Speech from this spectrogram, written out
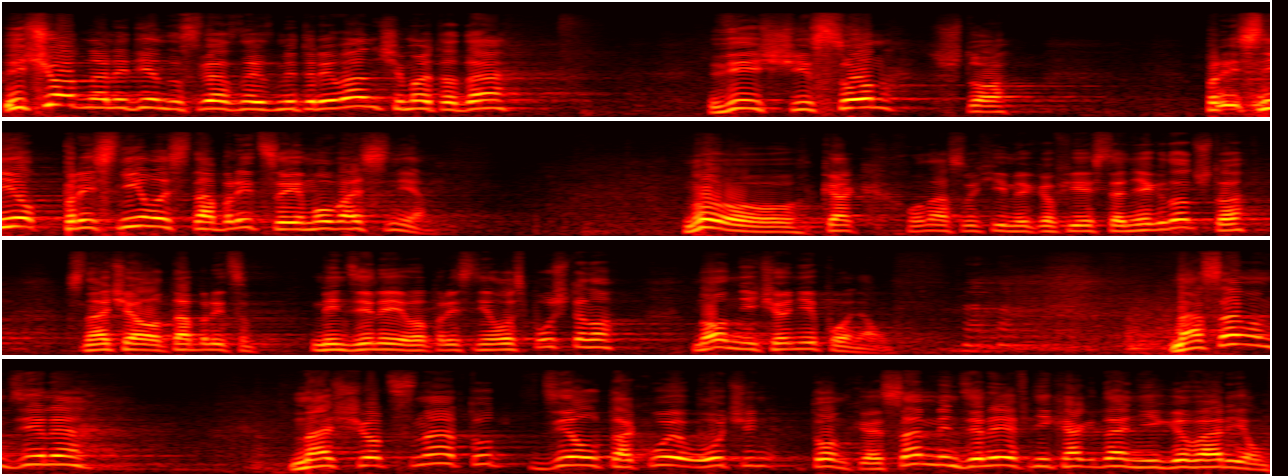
Еще одна легенда, связанная с Дмитрием Ивановичем, это, да, вещий сон, что приснил, приснилась таблица ему во сне. Ну, как у нас у химиков есть анекдот, что сначала таблица Менделеева приснилась Пушкину, но он ничего не понял. На самом деле Насчет сна тут дело такое очень тонкое. Сам Менделеев никогда не говорил,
